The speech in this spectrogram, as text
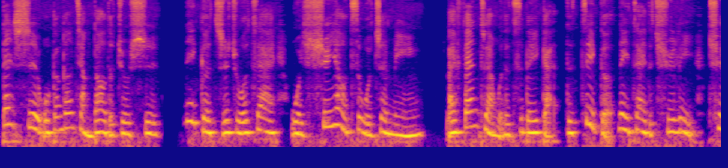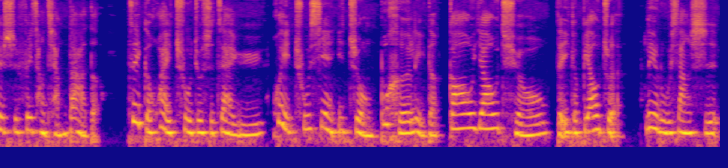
但是我刚刚讲到的，就是那个执着在我需要自我证明来翻转我的自卑感的这个内在的驱力，却是非常强大的。这个坏处就是在于会出现一种不合理的高要求的一个标准，例如像是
